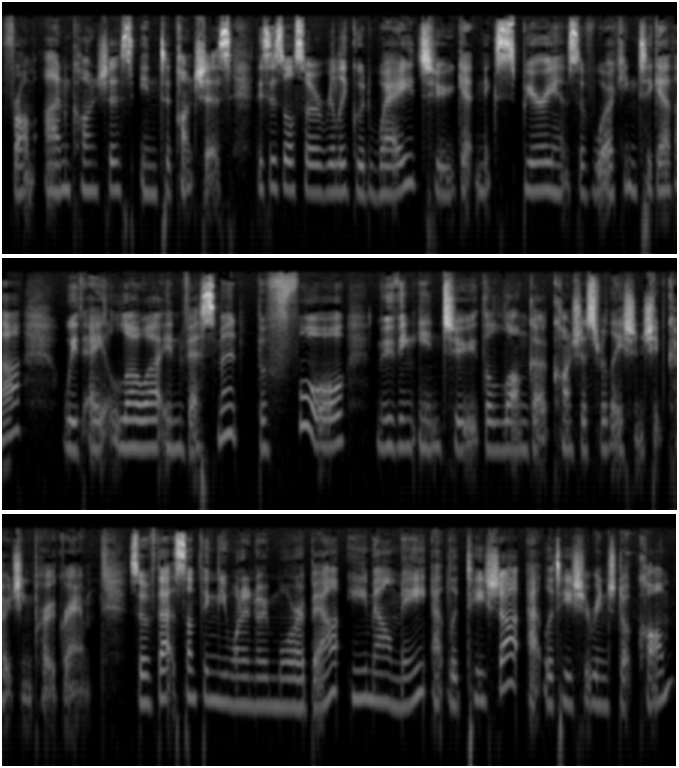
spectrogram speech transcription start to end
from unconscious into conscious. This is also a really good way to get an experience of working together with a lower investment before moving into the longer conscious relationship coaching program. So if that's something you want to know more about, email me at leticia at leticiaringe.com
